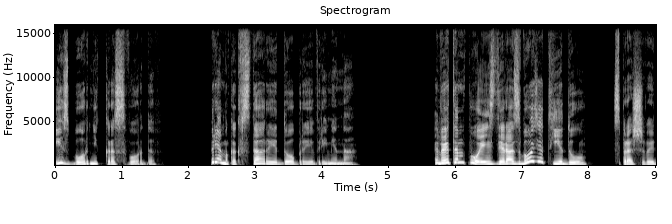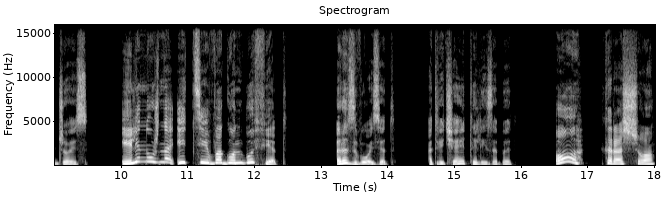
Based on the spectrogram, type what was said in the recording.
и сборник кроссвордов. Прямо как в старые добрые времена. «В этом поезде развозят еду?» — спрашивает Джойс. «Или нужно идти в вагон-буфет?» «Развозят», — отвечает Элизабет. «О, хорошо»,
